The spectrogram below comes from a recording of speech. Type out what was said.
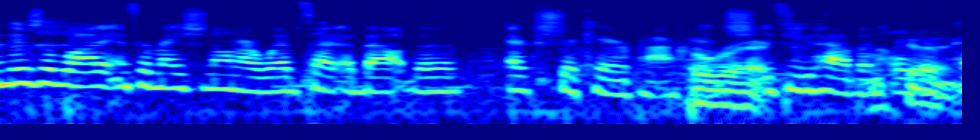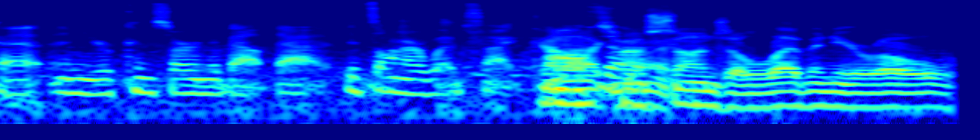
And there's a lot of information on our website about the extra care package. Correct. If you have an older pet and you're concerned about that, it's on our website. Kind of like Also. my son's 11-year-old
